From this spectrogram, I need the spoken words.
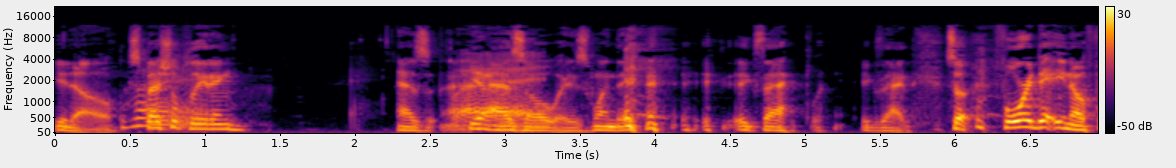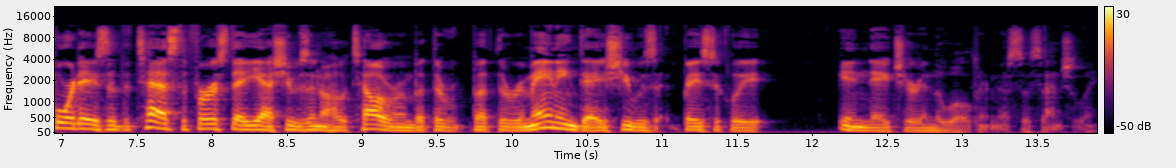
you know, special pleading. As as always, when they exactly exactly so four day you know four days of the test. The first day, yeah, she was in a hotel room, but the but the remaining day she was basically in nature in the wilderness, essentially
